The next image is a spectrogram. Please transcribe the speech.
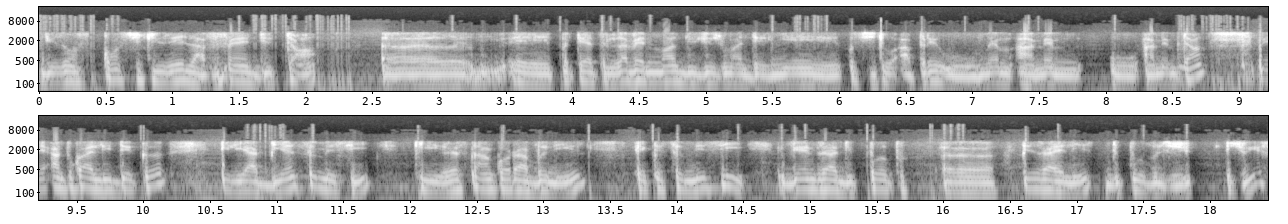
disons constituer la fin du temps euh, et peut-être l'avènement du jugement dernier aussitôt après ou même en même ou en même temps. Mais en tout cas, l'idée que il y a bien ce Messie qui reste encore à venir et que ce Messie viendra du peuple euh, israélite, du peuple juif.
